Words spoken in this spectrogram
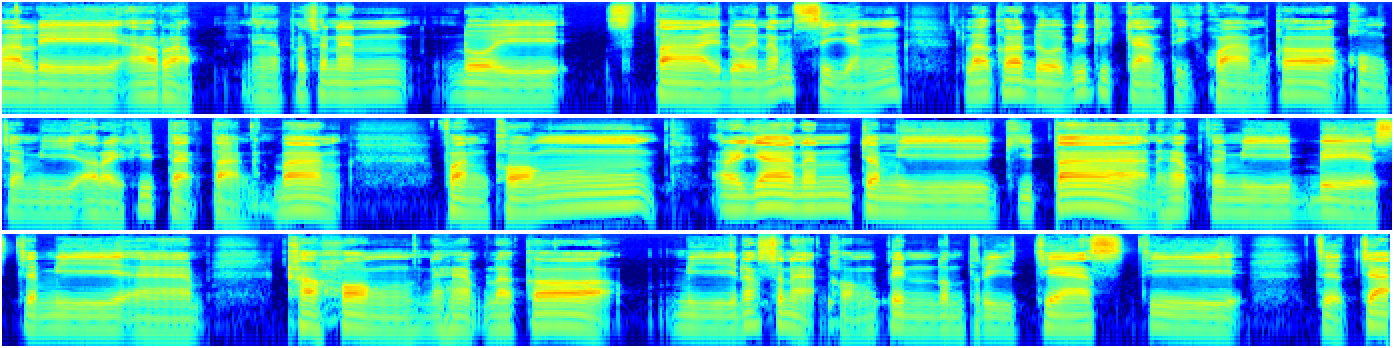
มาเลอาหรับนะเพราะฉะนั้นโดยสไตล์โดยน้ำเสียง แล้วก็โดยวิธีการตีความก็คงจะมีอะไรที่แตกต่างกันบ้าง ฝั่งของอารยานั้นจะมีกีตาร์นะครับ จะมีเบส จะมี คาฮองนะครับ แล้วก็มีลักษณะของเป็นดนตรีแจ๊สที่เจิดจ้า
